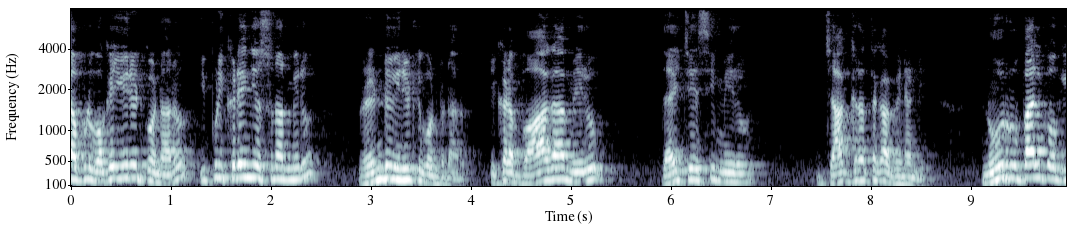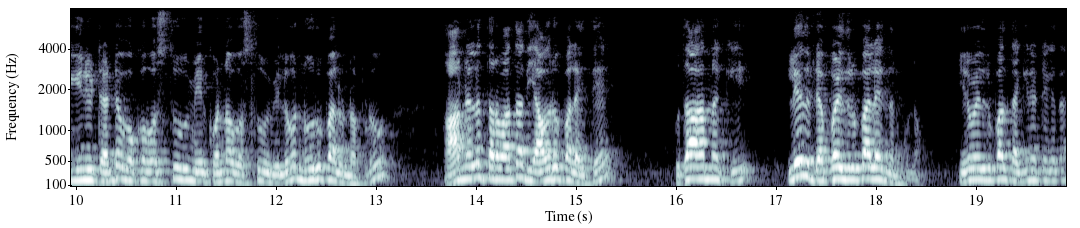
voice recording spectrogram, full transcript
అప్పుడు ఒక యూనిట్ కొన్నారు ఇప్పుడు ఇక్కడ ఏం చేస్తున్నారు మీరు? రెండు యూనిట్లు కొంటున్నారు. ఇక్కడ బాగా మీరు దయచేసి మీరు జాగ్రత్తగా వినండి. నూరు రూపాయలకి ఒక యూనిట్ అంటే ఒక వస్తువు మీరు కొన్న వస్తువు విలువ నూరు రూపాయలు ఉన్నప్పుడు ఆరు నెలల తర్వాత అది యాభై రూపాయలు అయితే ఉదాహరణకి లేదు డెబ్బై ఐదు రూపాయలు అయింది అనుకున్నాం. ఇరవై ఐదు రూపాయలు తగ్గినట్టే కదా.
